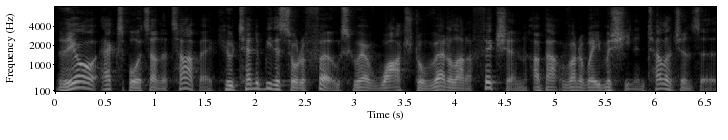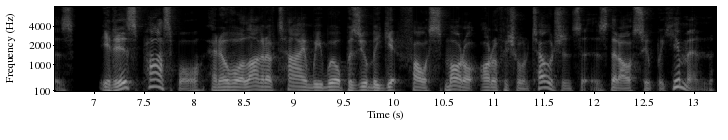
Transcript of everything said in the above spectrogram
There are experts on the topic who tend to be the sort of folks who have watched or read a lot of fiction about runaway machine intelligences. It is possible, and over a long enough time we will presumably get far smarter artificial intelligences that are superhuman,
